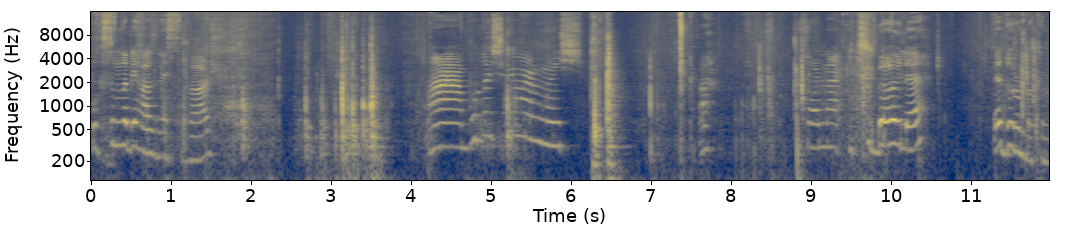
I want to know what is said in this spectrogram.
bu kısımda bir haznesi var. Burada şey varmış. Ah. Sonra içi böyle. Ve durun bakın.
